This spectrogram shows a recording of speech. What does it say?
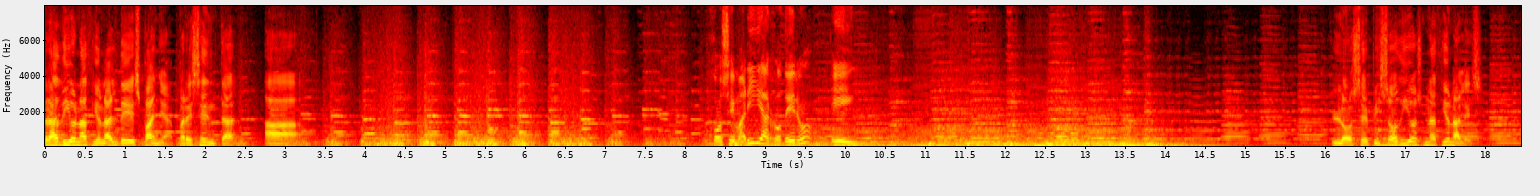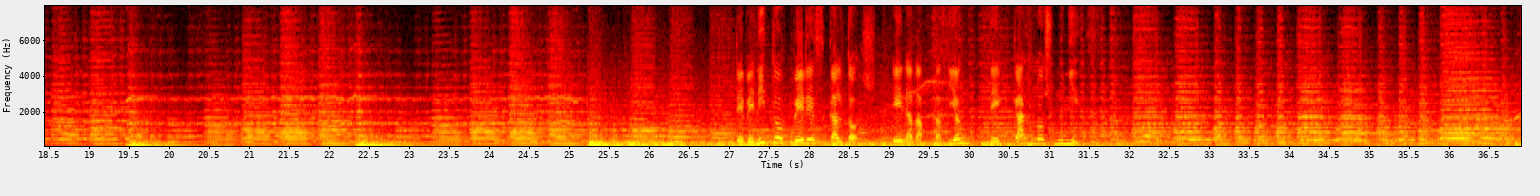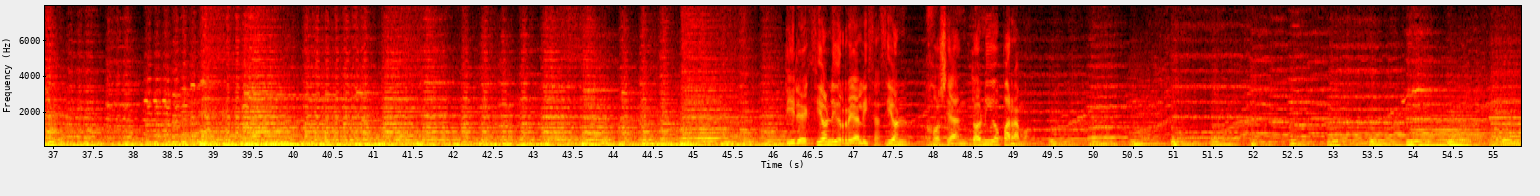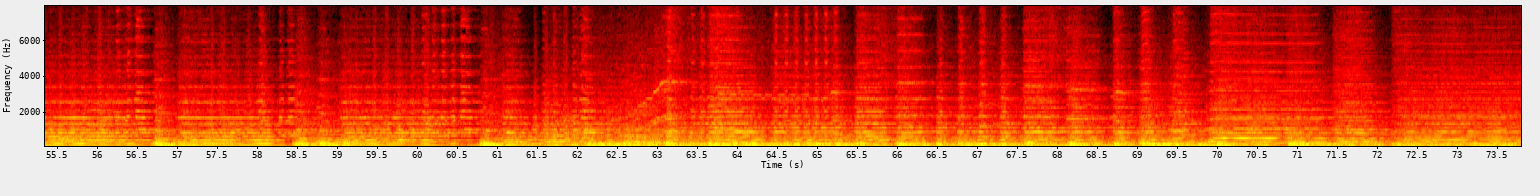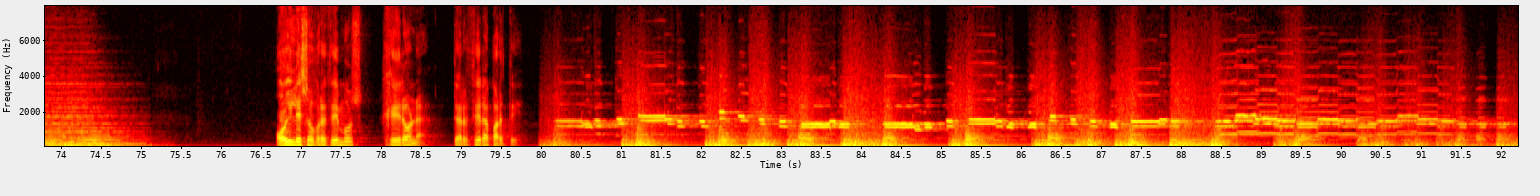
Radio Nacional de España presenta a... José María Rodero en Los episodios nacionales. De Benito Pérez Galdós, en adaptación de Carlos Muñiz. Dirección y realización José Antonio Páramo. Hoy les ofrecemos Gerona, tercera parte.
